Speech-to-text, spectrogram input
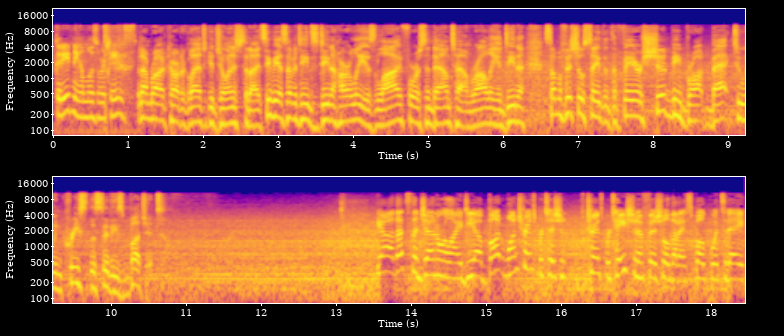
Good evening, I'm Liz Ortiz. And I'm Rod Carter. Glad you could join us tonight. CBS 17's Dina Harley is live for us in downtown Raleigh. And Dina, some officials say that the fare should be brought back to increase the city's budget. Yeah, that's the general idea. But one transportation transportation official that I spoke with today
